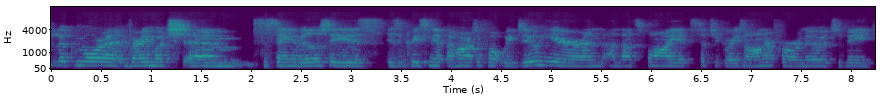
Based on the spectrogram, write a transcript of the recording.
Look, Maura, very much um, sustainability is, is increasingly at the heart of what we do here, and, and that's why it's such a great honour for Ornua to be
